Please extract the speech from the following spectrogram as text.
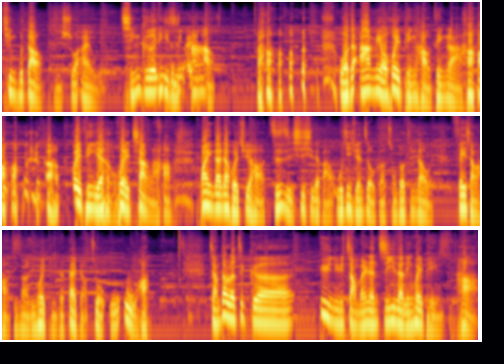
听不到你说爱我，情歌一直在唱啊！我的阿没有慧萍好听啦，哈哈哈，慧萍也很会唱啦。哈！欢迎大家回去哈，仔仔细细的把《吴敬轩》这首歌从头听到尾，非常好听啊！林慧萍的代表作《无误》哈，讲到了这个玉女掌门人之一的林慧萍哈，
